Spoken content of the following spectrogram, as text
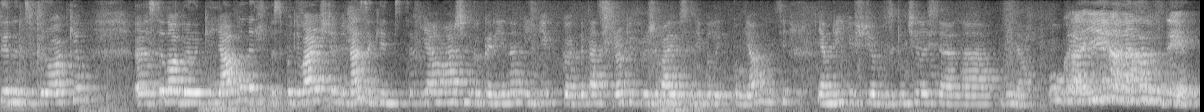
14 років, е, село Великий Яблунець. Сподіваюся, що війна закінчиться. Я Марченко Каріна, мій вік 15 років, проживаю в селі Великому Яблунці. Я мрію, щоб закінчилася на війна. Україна назавжди!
